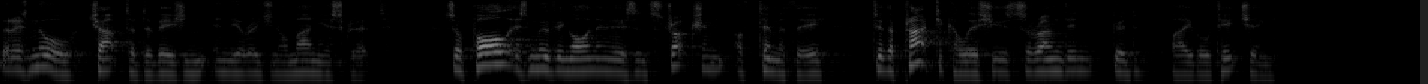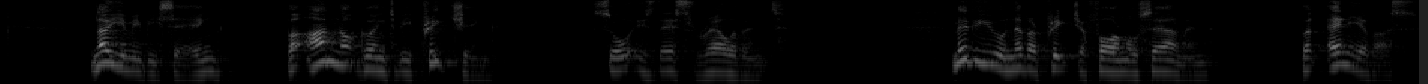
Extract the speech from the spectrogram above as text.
There is no chapter division in the original manuscript. So Paul is moving on in his instruction of Timothy to the practical issues surrounding good Bible teaching. Now you may be saying, but I'm not going to be preaching, so is this relevant? Maybe you will never preach a formal sermon, but any of us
